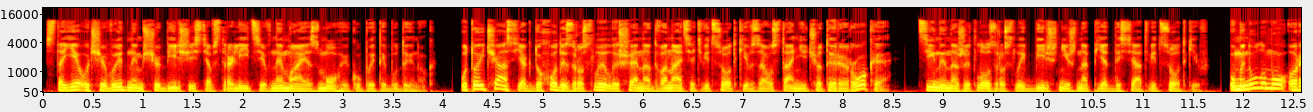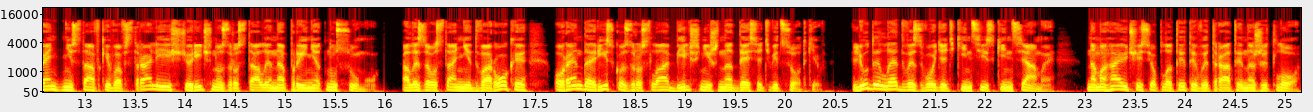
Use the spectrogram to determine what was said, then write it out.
стає очевидним, що більшість австралійців не має змоги купити будинок. У той час, як доходи зросли лише на 12% за останні 4 роки, ціни на житло зросли більш ніж на 50%. У минулому орендні ставки в Австралії щорічно зростали на прийнятну суму, але за останні два роки оренда різко зросла більш ніж на 10%. Люди ледве зводять кінці з кінцями, намагаючись оплатити витрати на житло,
